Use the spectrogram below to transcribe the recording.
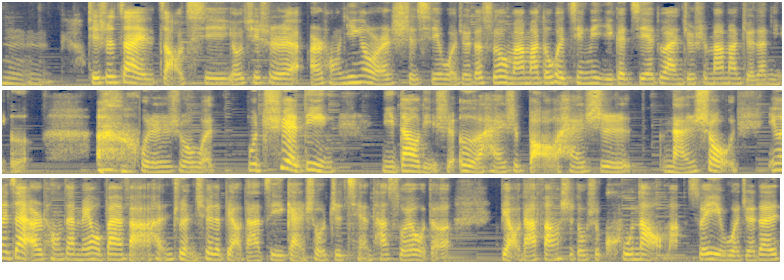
嗯嗯，其实，在早期，尤其是儿童婴幼儿时期，我觉得所有妈妈都会经历一个阶段，就是妈妈觉得你饿。或者是说我不确定你到底是饿还是饱还是难受，因为在儿童在没有办法很准确的表达自己感受之前，他所有的表达方式都是哭闹嘛。所以我觉得，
